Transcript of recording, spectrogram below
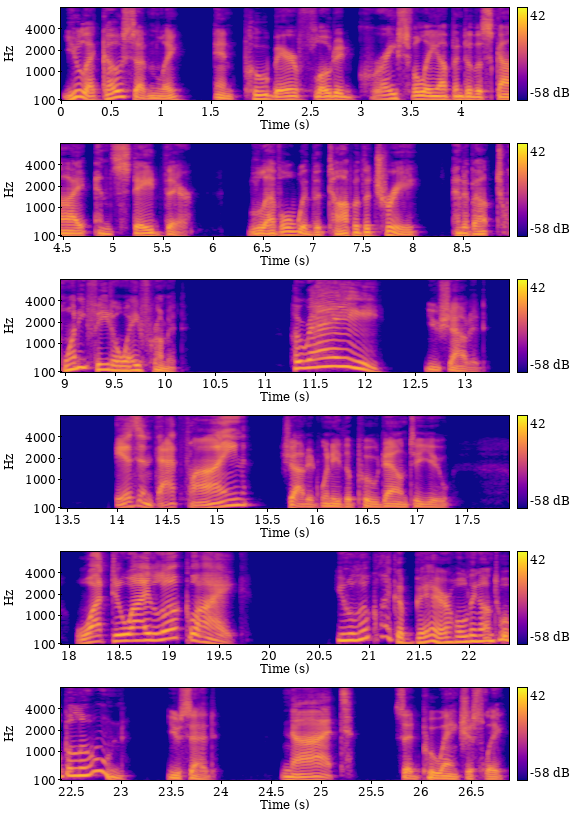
you let go suddenly, and Pooh Bear floated gracefully up into the sky and stayed there, level with the top of the tree and about twenty feet away from it. Hooray! You shouted. Isn't that fine? shouted Winnie the Pooh down to you. What do I look like? You look like a bear holding onto a balloon, you said. Not, said Pooh anxiously.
